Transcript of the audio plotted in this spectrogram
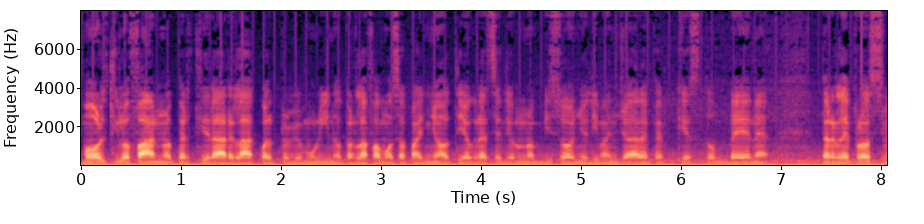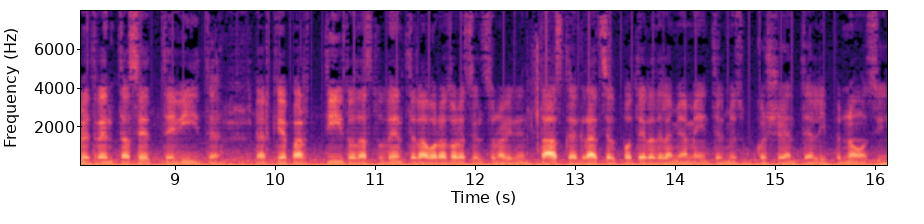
Molti lo fanno per tirare l'acqua al proprio mulino, per la famosa pagnotta. Io grazie a Dio non ho bisogno di mangiare perché sto bene. Per le prossime 37 vite, perché partito da studente lavoratore senza una linea in tasca, grazie al potere della mia mente, il mio subconsciente, all'ipnosi,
